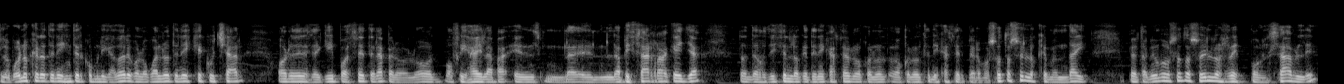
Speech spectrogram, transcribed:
Lo bueno es que no tenéis intercomunicadores, con lo cual no tenéis que escuchar órdenes de equipo, etcétera, pero luego os fijáis la en, la, pizarra aquella donde os dicen lo que tenéis que hacer o lo no, lo que no tenéis que hacer. Pero vosotros sois los que mandáis, pero también vosotros sois los responsables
